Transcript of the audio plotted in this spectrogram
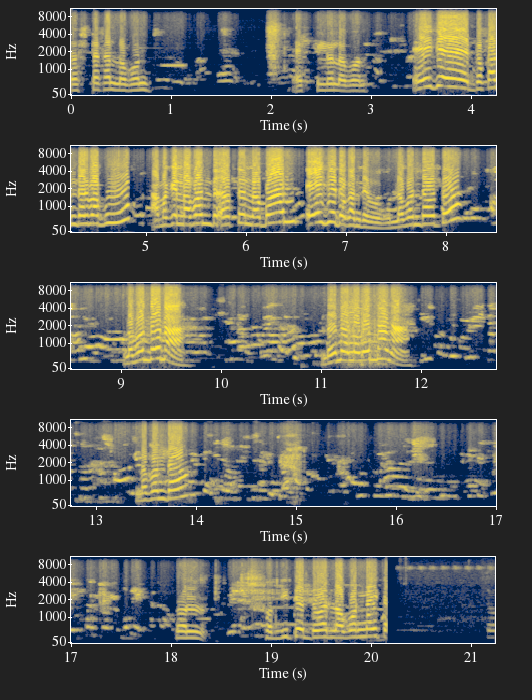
দশ টাকার লবণ, এক কিলো লবণ। এই যে দোকানদার বাবু, আমাকে লবণ দাও তো, লবণ। এই যে দোকানদার বাবু, লবণ দাও তো। লবণ দাও না? দাও না, লবণ দাও না? লবণ দাও। সবজিতে দেওয়ার লবণ নাই তো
